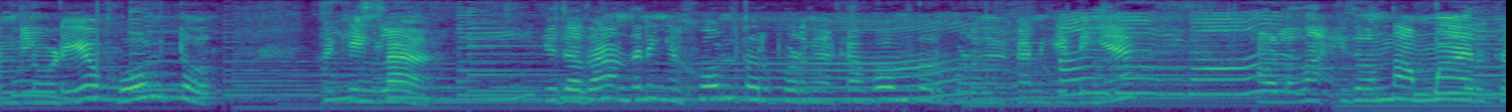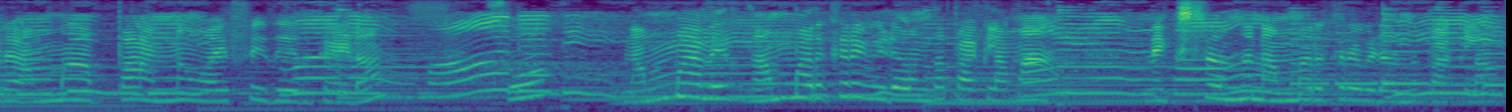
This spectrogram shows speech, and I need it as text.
எங்களுடைய ஹோம் டோர் ஓகேங்களா? இதை தான் வந்து நீங்கள் ஹோம் டூர் போடுங்கக்கா ஹோம் டூர் போடுங்கக்கான்னு கேட்டீங்க. அவ்வளோதான் இது வந்து அம்மா இருக்கிற அம்மா அப்பா அண்ணன் ஒய்ஃப் இது இருக்கிற இடம். ஸோ நம்ம நம்ம இருக்கிற வீடை வந்து பார்க்கலாமா? நெக்ஸ்ட் வந்து நம்ம இருக்கிற வீடை வந்து பார்க்கலாம்.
